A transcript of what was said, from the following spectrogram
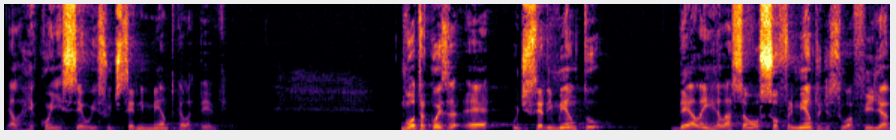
Ela reconheceu isso, o discernimento que ela teve. Uma outra coisa é o discernimento dela em relação ao sofrimento de sua filha.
